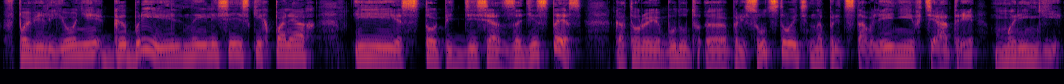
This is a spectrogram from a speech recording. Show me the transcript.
в павильоне «Габриэль» на Елисейских полях и 150 задистес, которые будут э, присутствовать на представлении в театре «Мариньи».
